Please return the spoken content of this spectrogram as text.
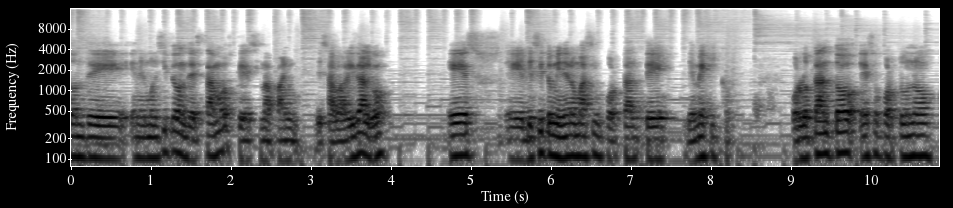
donde, en el municipio donde estamos, que es Simapán de Sabal Hidalgo, es el distrito minero más importante de México. Por lo tanto, es oportuno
